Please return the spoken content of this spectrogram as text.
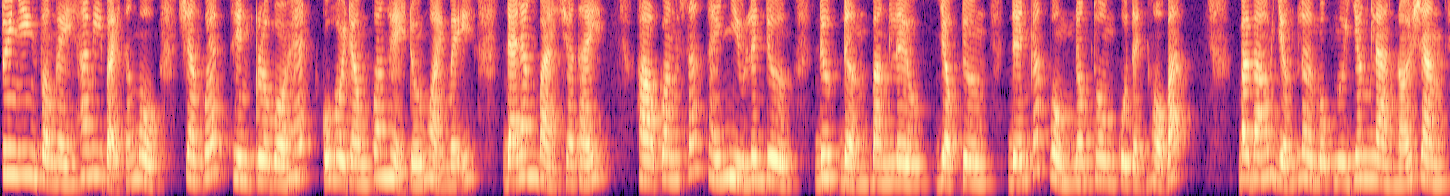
Tuy nhiên, vào ngày 27 tháng 1, trang web Thin Global Head của Hội đồng quan hệ đối ngoại Mỹ đã đăng bài cho thấy họ quan sát thấy nhiều linh đường được đựng bằng lều dọc đường đến các vùng nông thôn của tỉnh Hồ Bắc. Bài báo dẫn lời một người dân làng nói rằng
